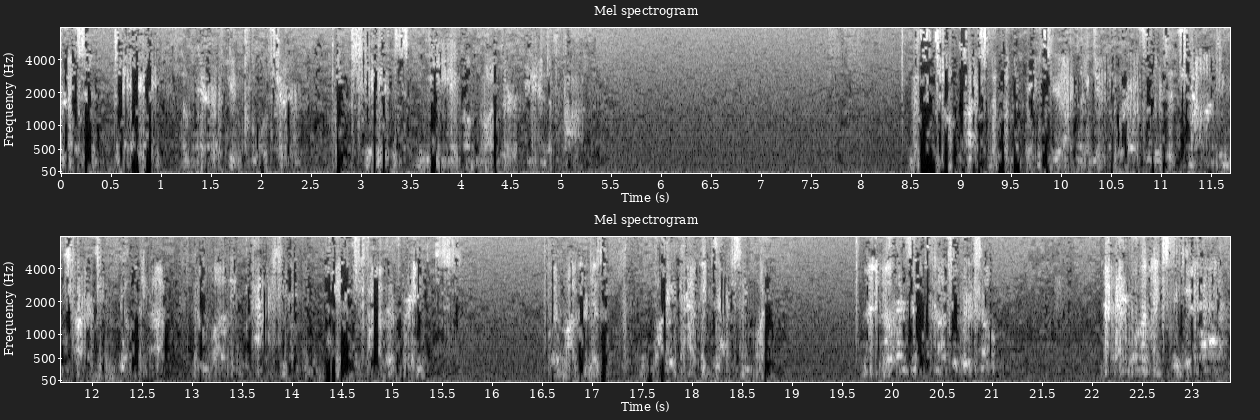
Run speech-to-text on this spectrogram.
present day American culture. But kids need a mother and a father. Let's don't touch them on the base. You're not going to get anywhere. So there's a challenging charge in building up the loving, passionate, and engaged father brings. The mother doesn't quite have the exact same way. And I know that's controversial. Not everyone likes to hear that.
